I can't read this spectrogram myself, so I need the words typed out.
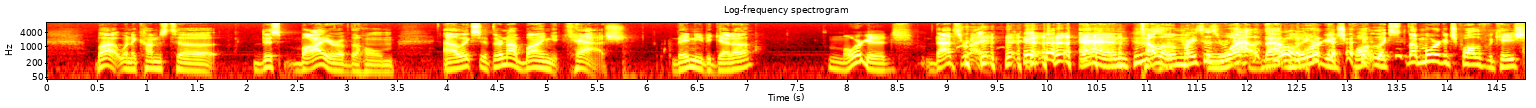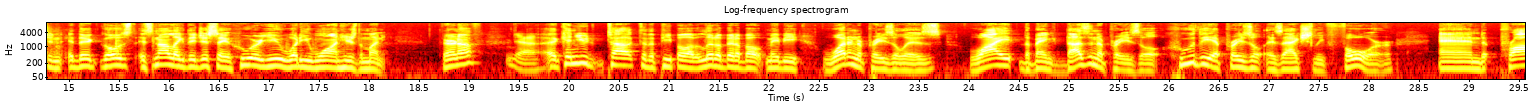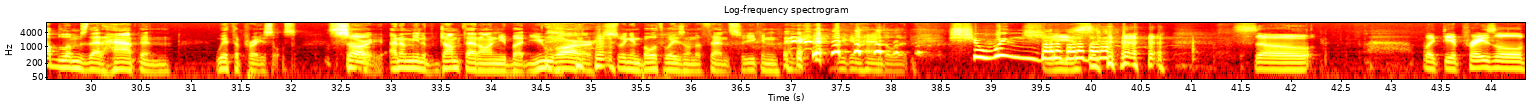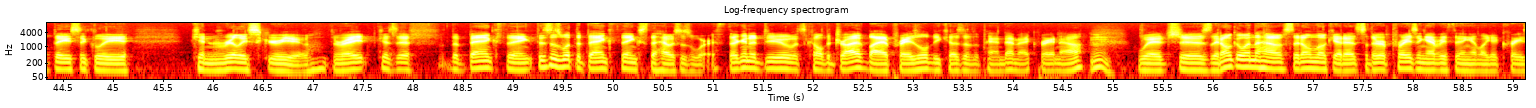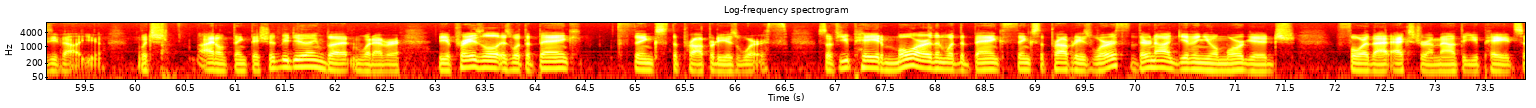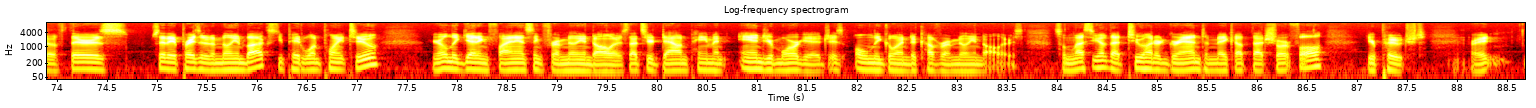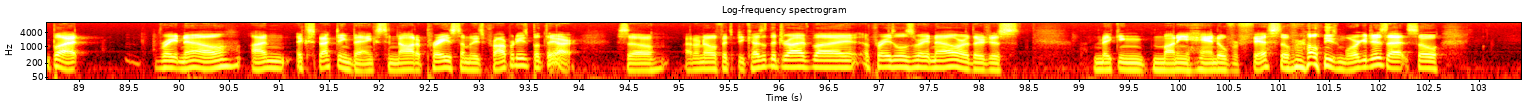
But when it comes to this buyer of the home, Alex, if they're not buying it cash, they need to get a mortgage. that's right. and tell them prices are what out. that Roy. mortgage qual- like that mortgage qualification it- there goes it's not like they just say who are you what do you want here's the money. Fair enough? Yeah. Uh, can you talk to the people a little bit about maybe what an appraisal is, why the bank does an appraisal, who the appraisal is actually for, and problems that happen with appraisals? Sorry, I don't mean to jump that on you, but you are swinging both ways on the fence, so you can you can handle it. Shwing, bada, bada, bada. So, like the appraisal basically can really screw you, right? Because if the bank think this is what the bank thinks the house is worth, they're gonna do what's called a drive-by appraisal because of the pandemic right now, mm. which is they don't go in the house, they don't look at it, so they're appraising everything at like a crazy value, which I don't think they should be doing, but whatever. The appraisal is what the bank thinks the property is worth. So if you paid more than what the bank thinks the property is worth, they're not giving you a mortgage for that extra amount that you paid. So if there's say they appraised it at a million bucks, you paid 1.2, you're only getting financing for a million dollars. That's your down payment and your mortgage is only going to cover a million dollars. So unless you have that 200 grand to make up that shortfall, you're pooched, right? But right now, I'm expecting banks to not appraise some of these properties, but they are. So I don't know if it's because of the drive-by appraisals right now, or they're just making money hand over fist over all these mortgages. That so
